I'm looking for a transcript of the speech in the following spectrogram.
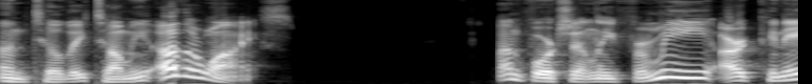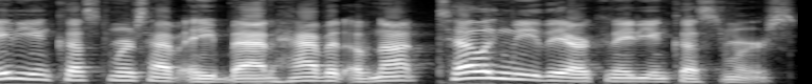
until they tell me otherwise. Unfortunately for me, our Canadian customers have a bad habit of not telling me they are Canadian customers.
